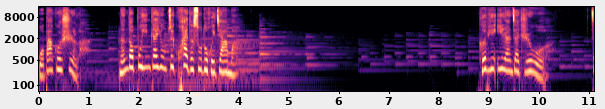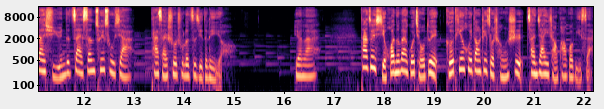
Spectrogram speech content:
我爸过世了，难道不应该用最快的速度回家吗？”和平依然在支吾，在许云的再三催促下，他才说出了自己的理由。原来。他最喜欢的外国球队隔天会到这座城市参加一场跨国比赛，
